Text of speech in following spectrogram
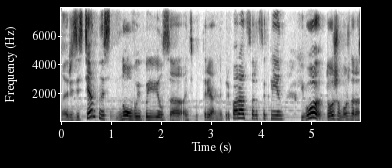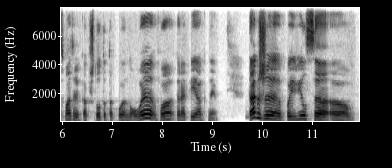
резистентность, новый появился антибактериальный препарат сарациклин. Его тоже можно рассматривать как что-то такое новое в терапии акне. Также появился э,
